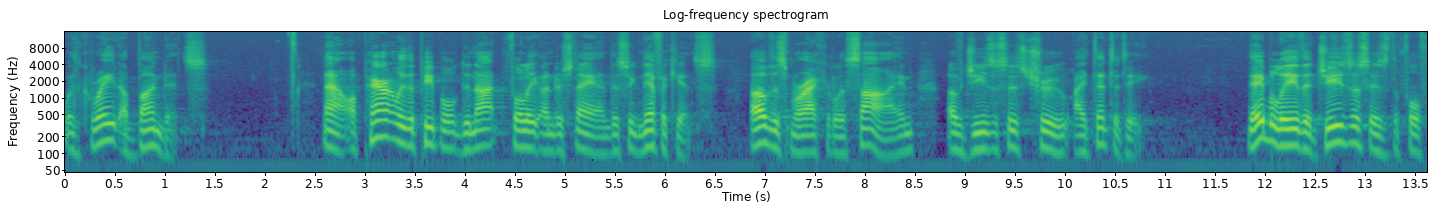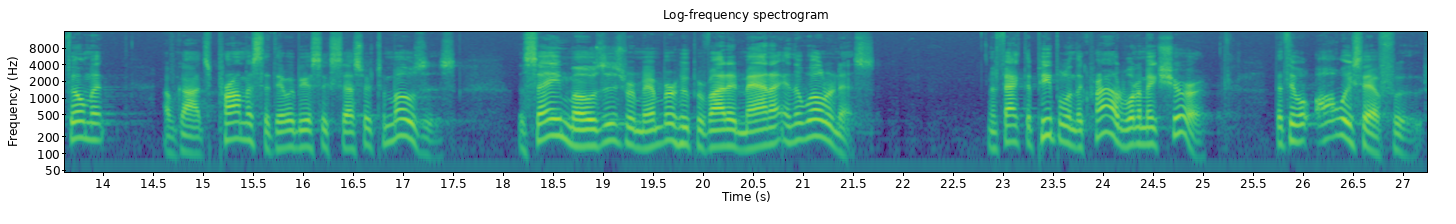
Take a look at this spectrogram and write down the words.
with great abundance. Now, apparently, the people do not fully understand the significance of this miraculous sign of Jesus' true identity. They believe that Jesus is the fulfillment of God's promise that there would be a successor to Moses. The same Moses, remember, who provided manna in the wilderness. In fact, the people in the crowd want to make sure that they will always have food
